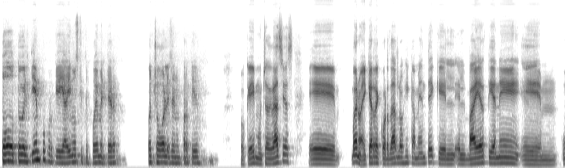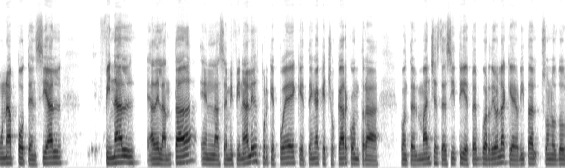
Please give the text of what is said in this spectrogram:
todo, todo el tiempo, porque ya vimos que te puede meter ocho goles en un partido. Ok, muchas gracias. Eh, bueno, hay que recordar lógicamente que el, el Bayern tiene eh, una potencial final adelantada en las semifinales porque puede que tenga que chocar contra, contra el Manchester City de Pep Guardiola, que ahorita son los dos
